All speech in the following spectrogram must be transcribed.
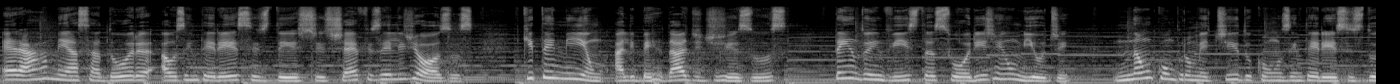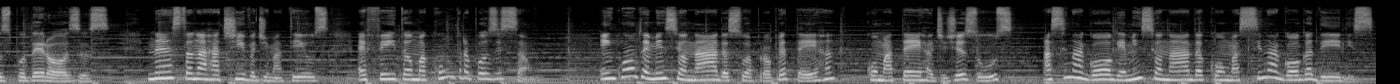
era ameaçadora aos interesses destes chefes religiosos, que temiam a liberdade de Jesus, tendo em vista sua origem humilde não comprometido com os interesses dos poderosos. Nesta narrativa de Mateus é feita uma contraposição. Enquanto é mencionada sua própria terra, como a terra de Jesus, a sinagoga é mencionada como a sinagoga deles.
